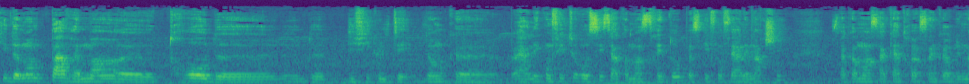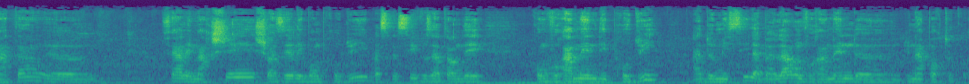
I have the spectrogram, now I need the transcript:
qui ne demandent pas vraiment euh, trop de, difficultés. Donc, euh, ben, les confitures aussi, ça commence très tôt parce qu'il faut faire les marchés. Ça commence à 4h, 5h du matin. Euh, faire les marchés, choisir les bons produits parce que si vous attendez qu'on vous ramène des produits à domicile, eh ben là, on vous ramène du n'importe quoi.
